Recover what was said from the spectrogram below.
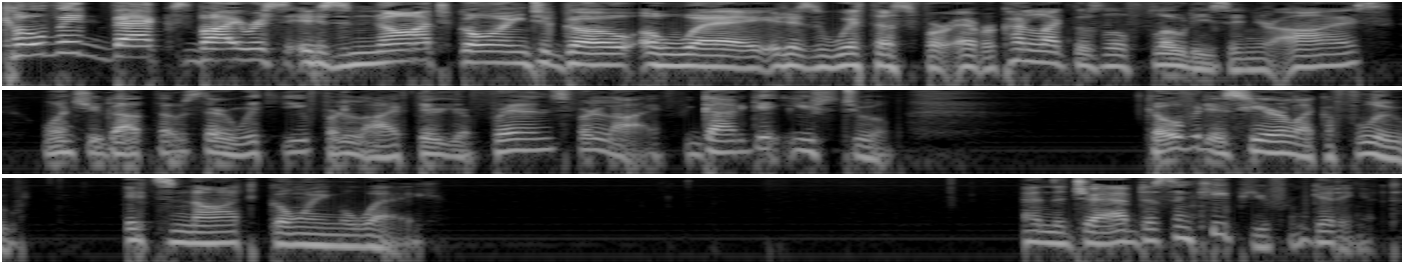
COVID vax virus is not going to go away. It is with us forever. Kind of like those little floaties in your eyes. Once you got those, they're with you for life. They're your friends for life. You got to get used to them. COVID is here like a flu. It's not going away. And the jab doesn't keep you from getting it.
